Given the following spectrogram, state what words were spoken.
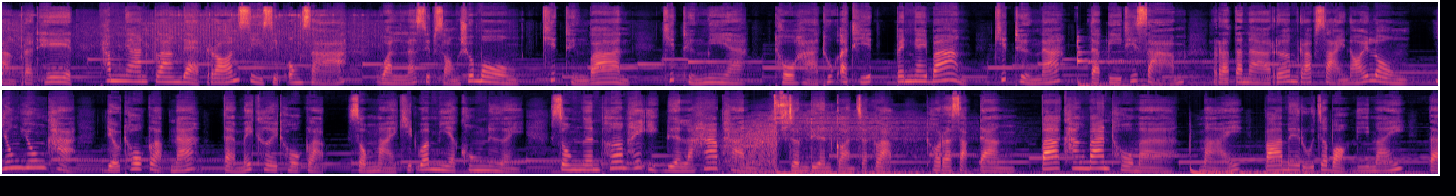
ต่างประเทศทำงานกลางแดดร้อน 40 องศา วันละ 12 ชั่วโมง คิดถึงบ้าน คิดถึงเมีย โทรหาทุกอาทิตย์ เป็นไงบ้าง คิดถึงนะ แต่ปีที่3รัตนาเริ่มรับสายน้อยลง ยุ่งยุ่งๆค่ะ เดี๋ยวโทรกลับนะ แต่ไม่เคยโทรกลับ สมหมายคิดว่าเมียคงเหนื่อย ส่งเงินเพิ่มให้อีกเดือนละ5,000จนเดือนก่อนจะกลับ โทรศัพท์ดัง ป้าข้างบ้านโทรมา หมาย ป้าไม่รู้จะบอกดีไหม แต่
